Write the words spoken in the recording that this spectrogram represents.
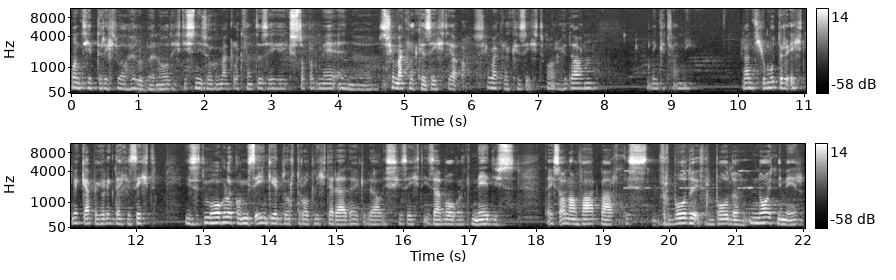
Want je hebt er echt wel hulp bij nodig. Het is niet zo gemakkelijk van te zeggen, ik stop ermee. En, uh, het is gemakkelijk gezegd, ja. Het is gemakkelijk gezegd, maar gedaan, denk het van niet. Want je moet er echt mee kappen, gelijk dat je zegt. Is het mogelijk om eens één keer door het rood licht te rijden? Ik heb dat al eens gezegd. Is dat mogelijk? Nee, dus dat is onaanvaardbaar. Het is verboden, verboden. Nooit niet meer.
